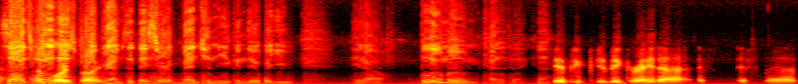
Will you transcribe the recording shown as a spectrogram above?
so it's one of those programs that they sort of mention you can do, but you you know blue moon kind of thing. Huh? It'd be it'd be great uh, if if the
